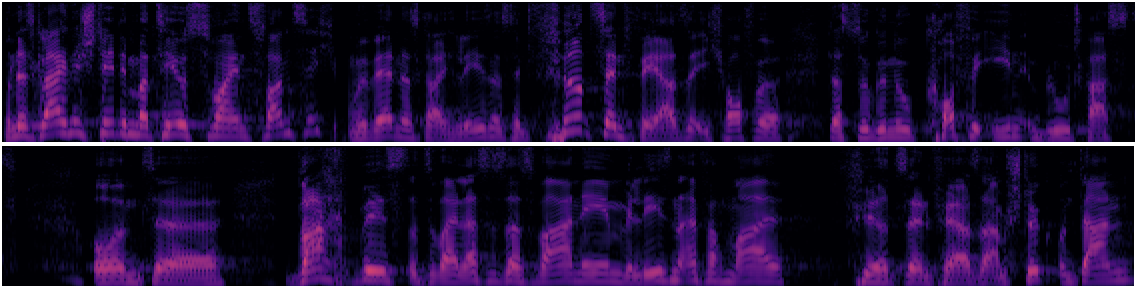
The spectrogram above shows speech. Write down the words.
Und das gleiche steht in Matthäus 22 und wir werden das gleich lesen. Es sind 14 Verse. Ich hoffe, dass du genug Koffein im Blut hast und äh, wach bist und so weiter. Lass uns das wahrnehmen. Wir lesen einfach mal 14 Verse am Stück und dann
